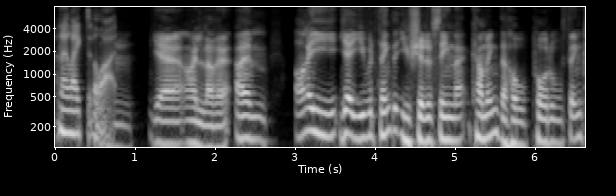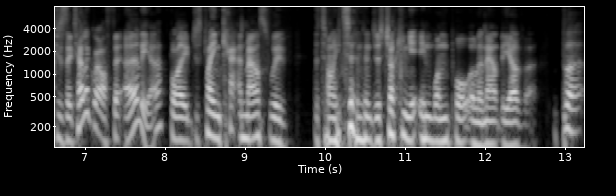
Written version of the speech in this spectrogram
And I liked it a lot. Mm. Yeah, I love it. Um, I yeah, you would think that you should have seen that coming, the whole portal thing, because they telegraphed it earlier by just playing cat and mouse with the Titan and just chucking it in one portal and out the other. But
